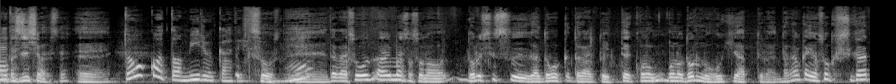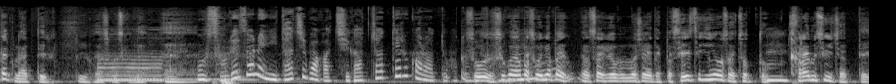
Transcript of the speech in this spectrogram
ー、私自身はですね、えー。どこと見るかですね。そうですね。だからそうなりますと、そのドル指数がどうかだといって、このこのドルの動きがっていうのは、なかなか予測しがたくなっているという感じしますけどね。えー、もうそれぞれに立場が違っちゃってるからってことですか、ね、そうです。そこはやっぱり、そこにやっぱり先ほど申し上げた、やっぱ政治的要素がちょっと絡みすぎちゃって、うんえ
